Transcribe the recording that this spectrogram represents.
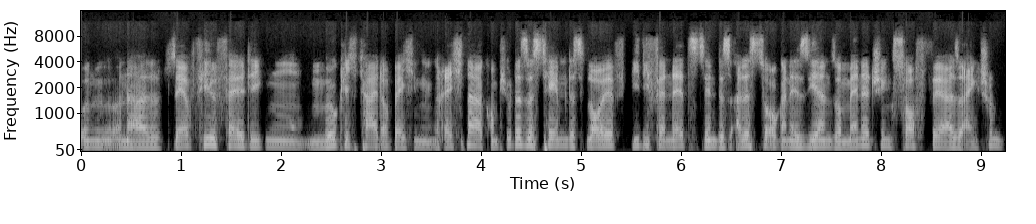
einer sehr vielfältigen Möglichkeit, auf welchen Rechner, Computersystem das läuft, wie die vernetzt sind, das alles zu organisieren, so Managing-Software, also eigentlich schon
